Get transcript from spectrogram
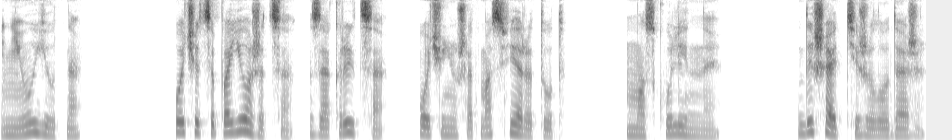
Неуютно. Хочется поежиться, закрыться. Очень уж атмосфера тут маскулинная. Дышать тяжело даже.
